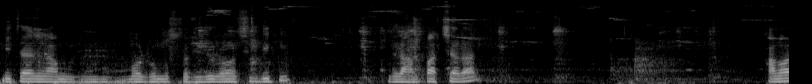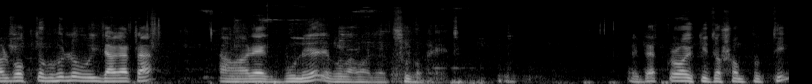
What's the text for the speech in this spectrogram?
পিতার নাম মরহুম মুস্তফিজুর রহমান সিদ্দিকী, গ্রাম পাচ্চারা আমার বক্তব্য হলো ওই জায়গাটা আমার এক বোনের এবং আমার এক ছোট ভাইয়ের। এটা ক্রয়কৃত সম্পত্তি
